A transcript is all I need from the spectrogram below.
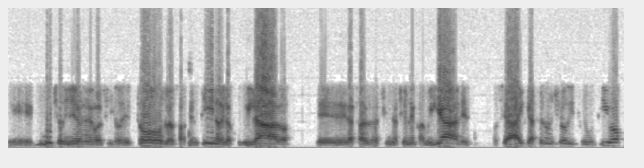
eh, mucho dinero en el bolsillo de todos los argentinos, de los jubilados, de las asignaciones familiares. O sea, hay que hacer un show distributivo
